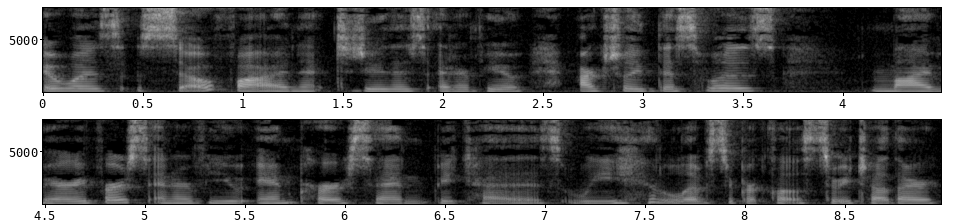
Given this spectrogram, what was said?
It was so fun to do this interview. Actually, this was my very first interview in person because we live super close to each other.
